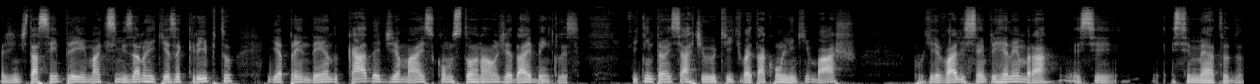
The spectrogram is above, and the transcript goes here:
A gente está sempre maximizando a riqueza cripto e aprendendo cada dia mais como se tornar um Jedi Bankless. Fica então esse artigo aqui que vai estar tá com o link embaixo, porque vale sempre relembrar esse, esse método.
